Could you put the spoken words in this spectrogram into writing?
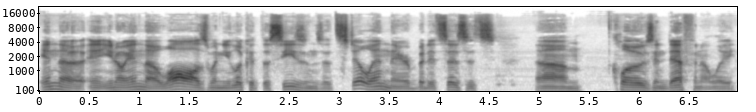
in the you know in the laws when you look at the seasons, it's still in there, but it says it's um, closed indefinitely.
